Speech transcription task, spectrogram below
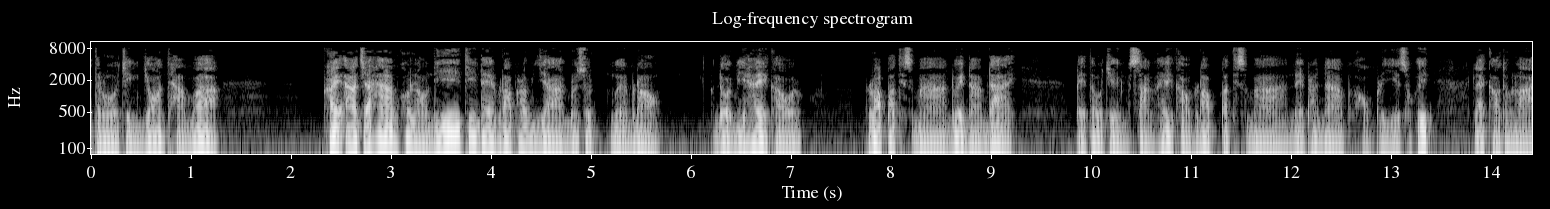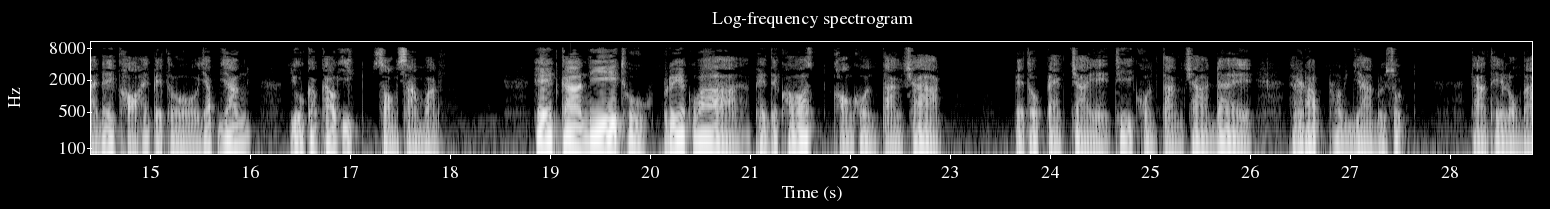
โตรจึงย้อนถามว่า ใครอาจจะห้ามคนเหล่านี้ที่ได้รับพระวิญญาณบริสุทธิ์เหมือนเรา โดยมิให้เขารับปฏิสมาด้วยน้ำได้ เปโตรจึงสั่งให้เขารับปฏิสมาในพระนามของพระเยซูคริสต์และเขาทั้งหลายได้ขอให้เปโตรยับยั้งอยู่กับเขาอีกสองสามวัน เหตุการณ์นี้ถูกเรียกว่าเพนเทคอสของคนต่างชาติ เปโตรแปลกใจที่คนต่างชาติได้รับพระวิญญาณบริสุทธิ์ การเทลงมา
